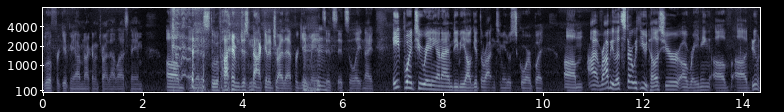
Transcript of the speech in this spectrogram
will forgive me. I'm not going to try that last name. Um, and then a slew of I'm just not going to try that. Forgive me. It's it's it's a late night. 8.2 rating on IMDb. I'll get the Rotten Tomatoes score, but um, I, Robbie, let's start with you. Tell us your uh, rating of uh, Dune.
